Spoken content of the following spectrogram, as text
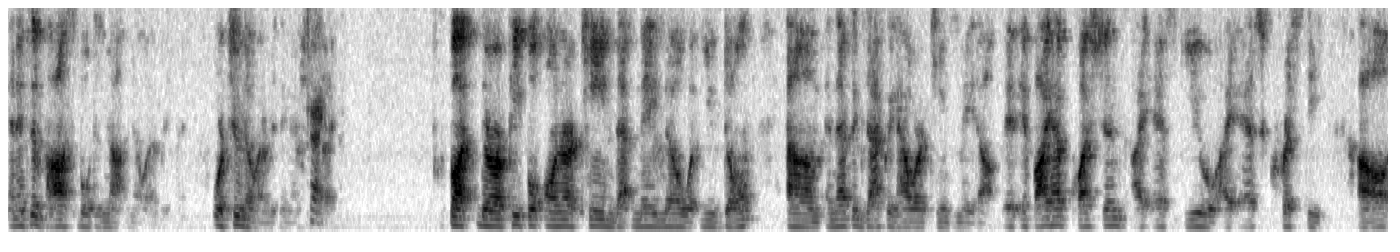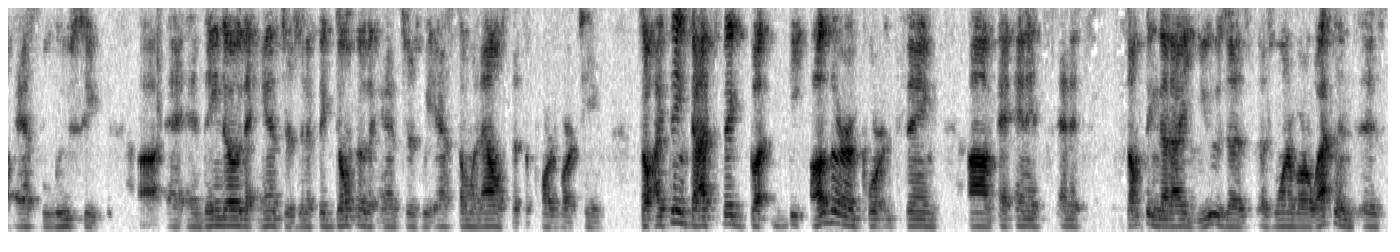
and it's impossible to not know everything or to know everything. I should right. say but there are people on our team that may know what you don't. Um, and that's exactly how our team's made up. If I have questions, I ask you, I ask Christy, I'll ask Lucy, uh, and, and, they know the answers. And if they don't know the answers, we ask someone else that's a part of our team. So I think that's big. But the other important thing, um, and, and, it's and it's something that I use as as one of our weapons is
